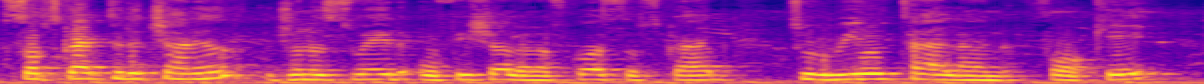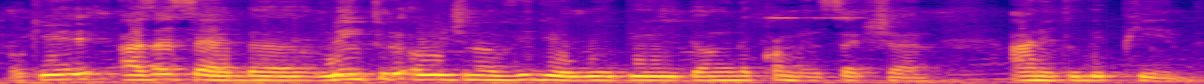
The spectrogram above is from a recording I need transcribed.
Subscribe to the channel, Juno Suede Official, and of course, subscribe to Real Thailand 4K. Okay, as I said, the link to the original video will be down in the comment section and it will be pinned.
